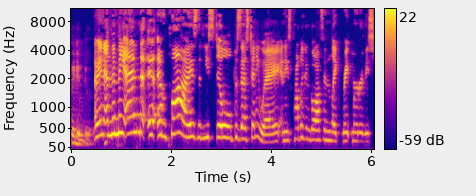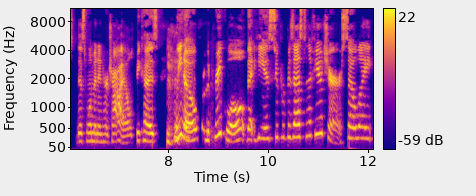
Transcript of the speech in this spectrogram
They didn't do it. I mean, and then the end implies that he's still possessed anyway, and he's probably gonna go off and like rape murder these this woman and her child because we know from the prequel that he is super possessed in the future. So like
